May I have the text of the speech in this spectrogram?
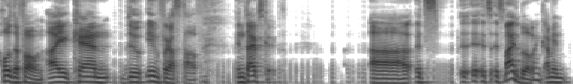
hold the phone. I can do infra stuff in TypeScript. Uh, it's it's it's mind blowing. I mean,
